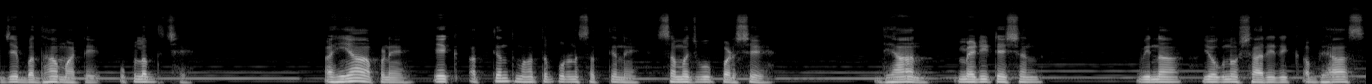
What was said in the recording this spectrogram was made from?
જે બધા માટે ઉપલબ્ધ છે. અહીંયા આપણે એક અત્યંત મહત્વપૂર્ણ સત્યને સમજવું પડશે. ધ્યાન, મેડિટેશન વિના યોગનો શારીરિક અભ્યાસ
